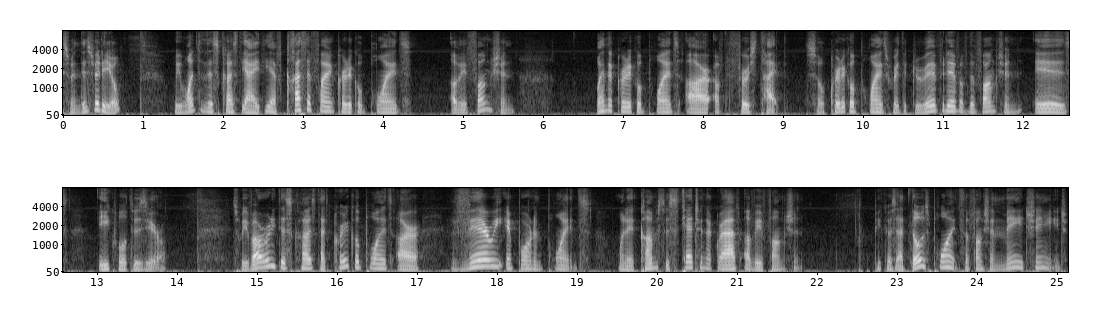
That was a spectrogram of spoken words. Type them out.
so in this video, we want to discuss the idea of classifying critical points of a function when the critical points are of the first type. So critical points where the derivative of the function is equal to zero. So we've already discussed that critical points are very important points when it comes to sketching a graph of a function. Because at those points, the function may change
